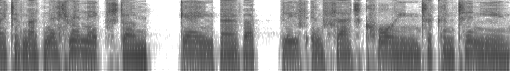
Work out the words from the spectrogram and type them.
Of Madness Remix done. Game over. Please insert coin to continue.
